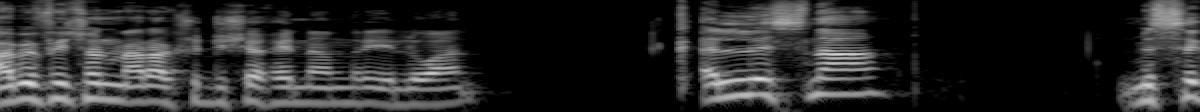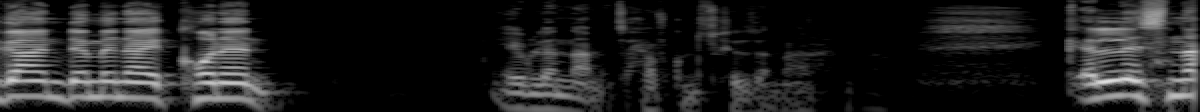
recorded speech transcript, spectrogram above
ኣብ ኤፌሶን ምዕራፍ ሽዱሽተ ከይድና ኣብ ንርእየሉ እዋን፣ ቀልስና ምስ ስጋን ደምን ኣይኮነን ይብለና መፅሓፍ ቅዱስ ክዘና ቅልስና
